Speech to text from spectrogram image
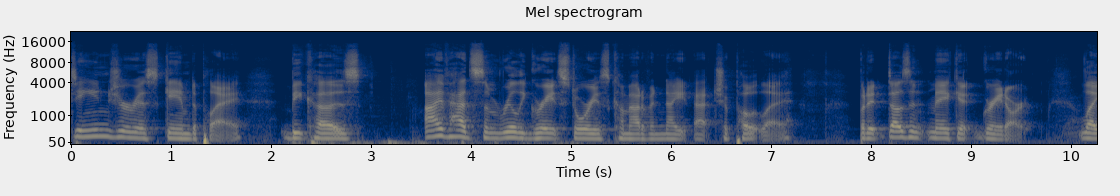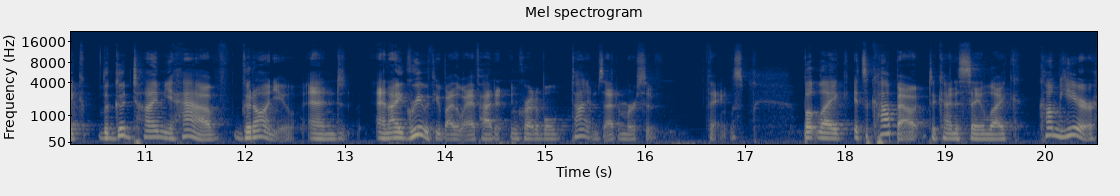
dangerous game to play because I've had some really great stories come out of a night at Chipotle, but it doesn't make it great art. Like the good time you have, good on you. And and I agree with you by the way. I've had incredible times at immersive things. But like it's a cop out to kind of say like come here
